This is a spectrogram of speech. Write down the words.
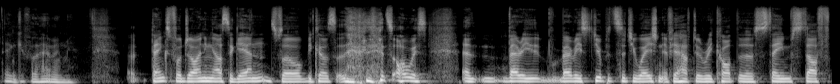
Thank you for having me. Uh, thanks for joining us again. So, because it's always a very, very stupid situation if you have to record the same stuff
